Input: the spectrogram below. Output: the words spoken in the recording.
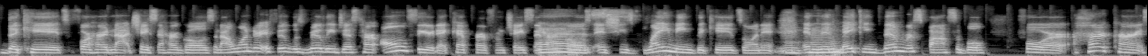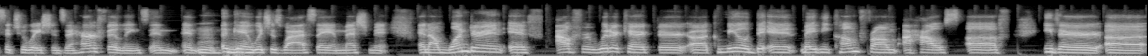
the kids for her not chasing her goals. And I wonder if it was really just her own fear that kept her from chasing yes. her goals. And she's blaming the kids on it mm-hmm. and then mm-hmm. making them responsible for her current situations and her feelings and and mm-hmm. again which is why i say enmeshment and i'm wondering if alfre woodard character uh, camille didn't maybe come from a house of either uh,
